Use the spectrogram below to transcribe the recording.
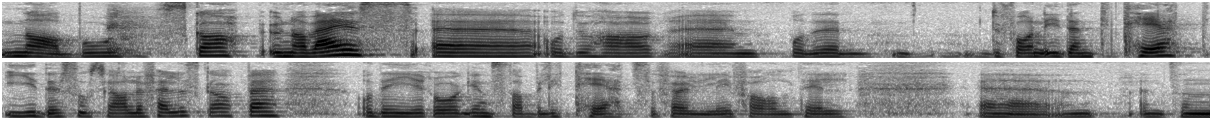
naboskap underveis. Eh, og du har eh, både du får en identitet i det sosiale fellesskapet, og det gir òg en stabilitet selvfølgelig i forhold til eh, en, sånn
